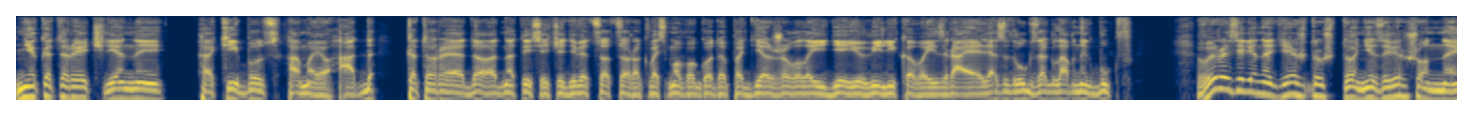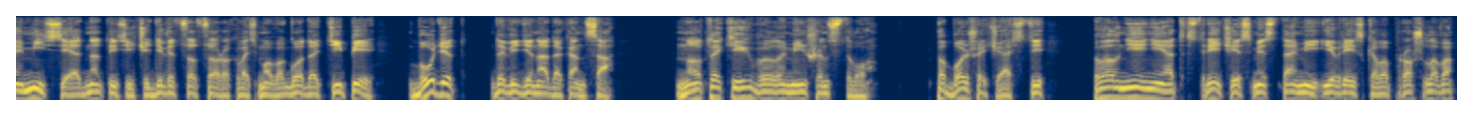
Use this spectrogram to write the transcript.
Некоторые члены Хакибус Хамайохад, которая до 1948 года поддерживала идею Великого Израиля с двух заглавных букв, выразили надежду, что незавершенная миссия 1948 года теперь будет доведена до конца. Но таких было меньшинство. По большей части волнение от встречи с местами еврейского прошлого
